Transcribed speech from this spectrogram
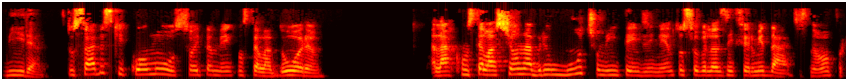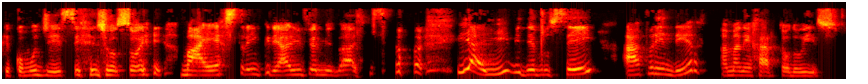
Mira, tú sabes que como soy también consteladora, a constelação abriu muito meu entendimento sobre as enfermidades, não? Porque, como disse, eu sou maestra em criar enfermidades. e aí me debrucei a aprender a manejar tudo isso.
